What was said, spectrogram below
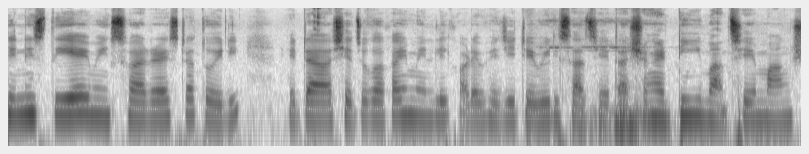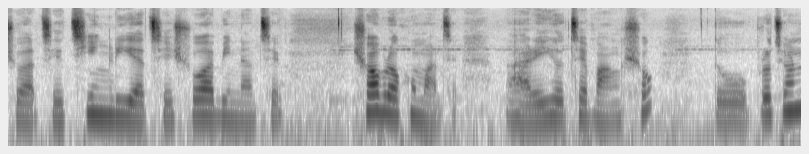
জিনিস দিয়ে মিক্স ফ্রায়েড রাইসটা তৈরি। এটা সেচু কাকাই মেনলি করে ভেজিটেবলস আছে, তার সঙ্গে ডিম আছে, মাংস আছে, চিংড়ি আছে, সোয়াবিন আছে, সব রকম আছে। আর এই হচ্ছে মাংস। তো প্রচণ্ড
